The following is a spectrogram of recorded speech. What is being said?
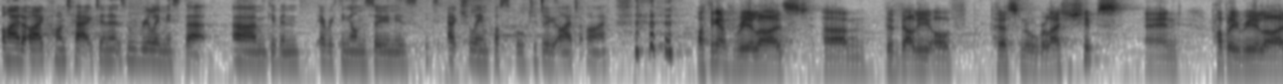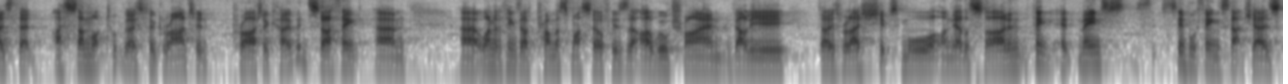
eye-to-eye -eye contact, and it's, we really missed that. Um, given everything on Zoom is it's actually impossible to do eye to eye. I think I've realised um, the value of personal relationships and probably realised that I somewhat took those for granted prior to COVID. So I think um, uh, one of the things I've promised myself is that I will try and value those relationships more on the other side. And I think it means simple things such as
